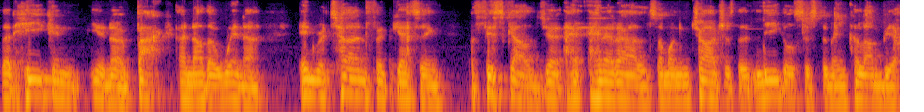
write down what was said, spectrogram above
that he can, you know, back another winner in return for getting a fiscal general, someone in charge of the legal system in Colombia,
